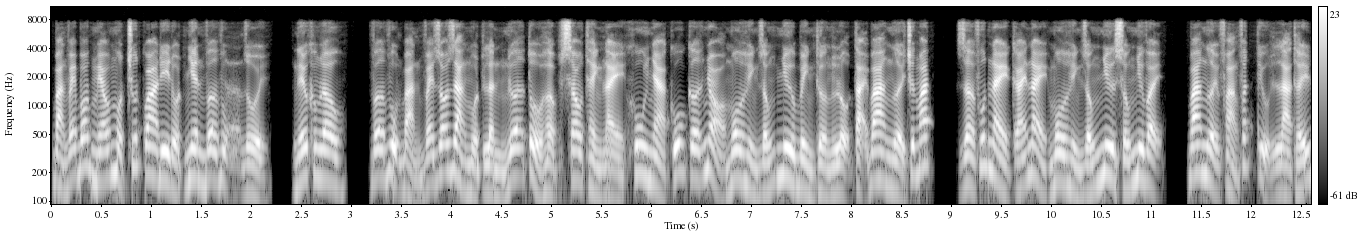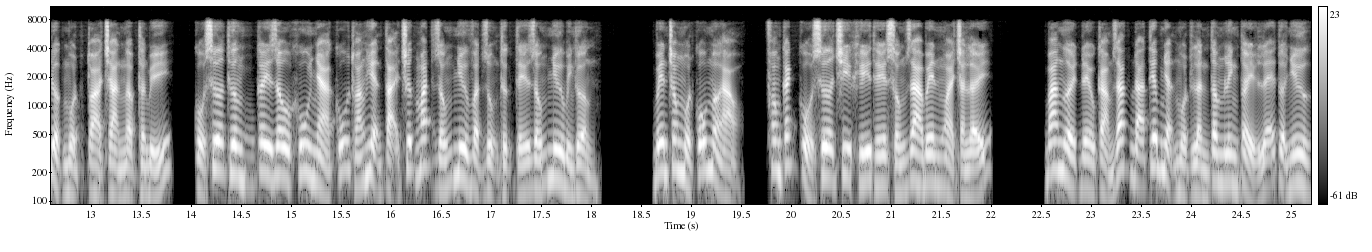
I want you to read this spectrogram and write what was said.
bản vẽ bóp méo một chút qua đi đột nhiên vỡ vụn rồi, nếu không lâu vỡ vụn bản vẽ rõ ràng một lần nữa tổ hợp sau thành này khu nhà cũ cỡ nhỏ mô hình giống như bình thường lộ tại ba người trước mắt giờ phút này cái này mô hình giống như sống như vậy, ba người phảng phất tựu là thấy được một tòa tràn ngập thần bí, cổ xưa thương cây dâu khu nhà cũ thoáng hiện tại trước mắt giống như vật dụng thực tế giống như bình thường bên trong một cỗ mờ ảo, phong cách cổ xưa chi khí thế sống ra bên ngoài tràn lấy. Ba người đều cảm giác đã tiếp nhận một lần tâm linh tẩy lễ tựa như.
